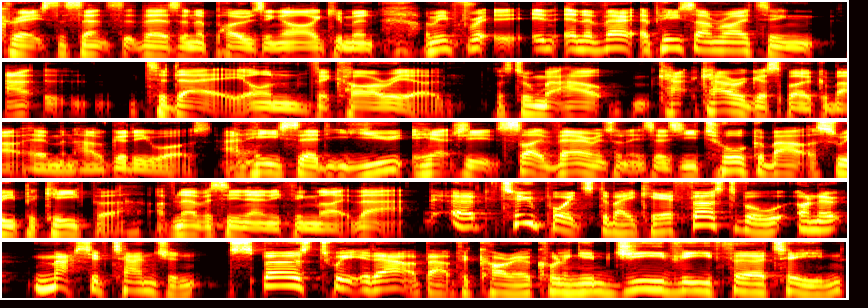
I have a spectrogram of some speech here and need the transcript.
creates the sense that there's an opposing argument. I mean, for, in, in a, very, a piece I'm writing at, today on Vicario. I was talking about how Ca- Carragher spoke about him and how good he was, and he said you. He actually slight variance on it. He says you talk about a sweeper keeper. I've never seen anything like that. Uh, two points to make here. First of all, on a massive tangent, Spurs tweeted out about Vicario, calling him GV13.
